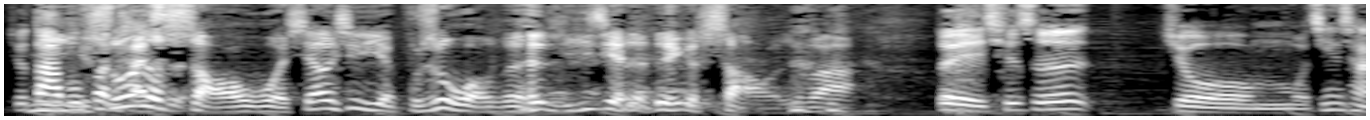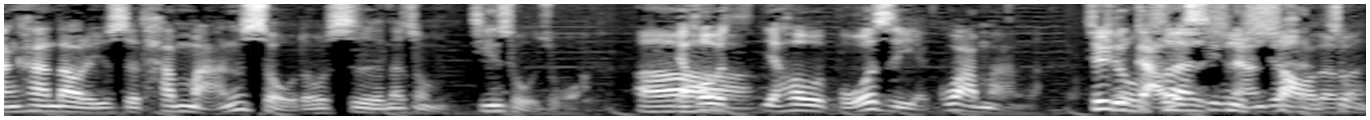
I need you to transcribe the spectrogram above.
就大部分你说的少，我相信也不是我们理解的那个少，是吧？对，其实就我经常看到的就是他满手都是那种金手镯，啊然后然后脖子也挂满了，这种就搞得新娘就很重。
